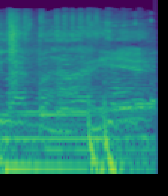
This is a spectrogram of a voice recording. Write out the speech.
you left behind here.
